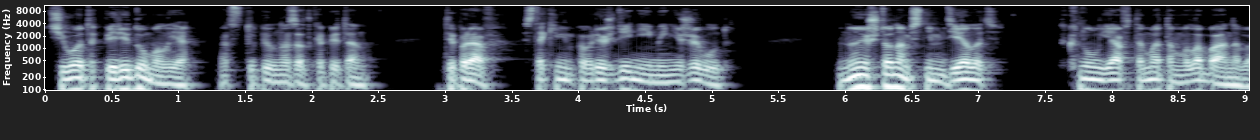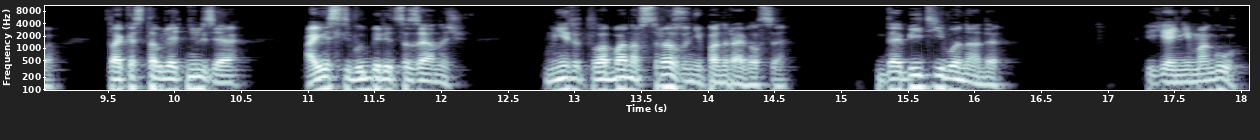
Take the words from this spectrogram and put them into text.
Чего-то передумал я, отступил назад капитан. Ты прав, с такими повреждениями не живут. Ну и что нам с ним делать? Ткнул я автоматом в Лобанова. Так оставлять нельзя. А если выберется за ночь? Мне этот Лобанов сразу не понравился. Добить его надо. Я не могу,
